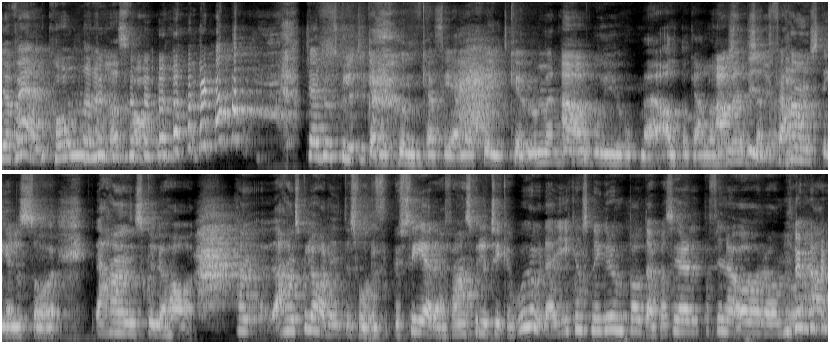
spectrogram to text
jag välkomnar alla svar. Shadow skulle tycka att ett hundcafé var skitkul, men han går ju ihop med allt och alla. Ja, så att för han. hans del så, han skulle ha han, han skulle ha lite svårt att fokusera för han skulle tycka wow, där gick en snygg rumpa och där passerade ett par fina öron. Och han,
